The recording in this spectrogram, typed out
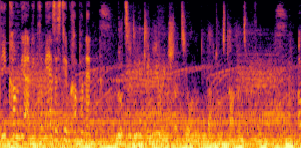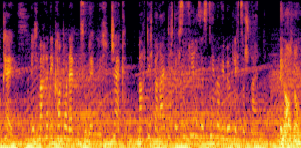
wie kommen wir an die Primärsystemkomponenten? Nutze die Engineering-Station, um die Wartungstafeln zu öffnen. Okay, ich mache die Komponenten zugänglich. Jack, mach dich bereit, dich durch so viele Systeme wie möglich zu schneiden. In Ordnung.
